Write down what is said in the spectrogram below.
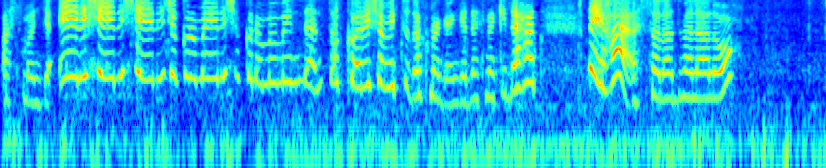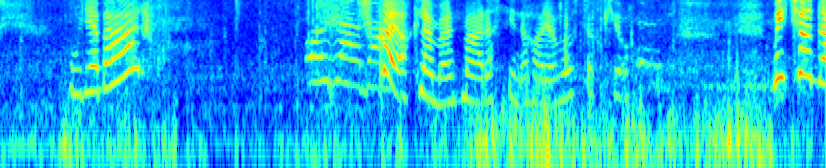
azt mondja, én is, én is, én is akarom, én is akarom, ő mindent akar, és amit tudok, megengedek neki. De hát néha elszalad vele a ló. Ugyebár? És kajak lement már a színe hajamról, tök jó. Micsoda?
